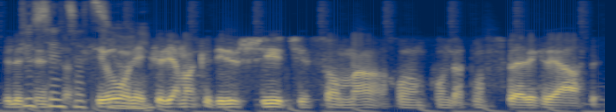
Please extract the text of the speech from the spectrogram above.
delle sensazioni, sensazioni, e crediamo anche di riuscirci insomma, con, con le atmosfere create.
